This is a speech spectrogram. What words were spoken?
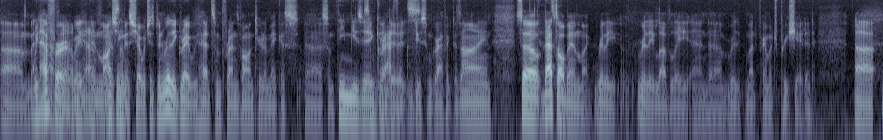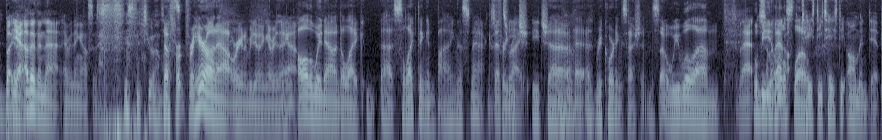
um, We have, effort yeah, in, have. in launching some- this show, which has been really great. We've had some friends volunteer to make us uh, some theme music and to do some graphic design. So Yeah, that's so- all been like really, really lovely and um, really much, very much appreciated. Uh, but yeah. Yeah. other than that, everything else is, is the two of so us. for, for here on out, we're going to be doing everything, Yeah. all the way down to like uh, selecting and buying the snacks That's for right. each each uh, Uh-huh. uh, recording session. So we will um, that, We'll be a little slow. Tasty, tasty almond dip.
